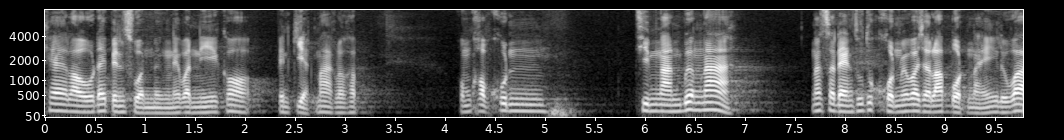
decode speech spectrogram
แค่เราได้เป็นส่วนหนึ่งในวันนี้ก็เป็นเกียรติมากแล้วครับ ผมขอบคุณทีมงานเบื้องหน้า นักแสดงทุกๆ คนไม่ว่าจะรับบทไหน หรือว่า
